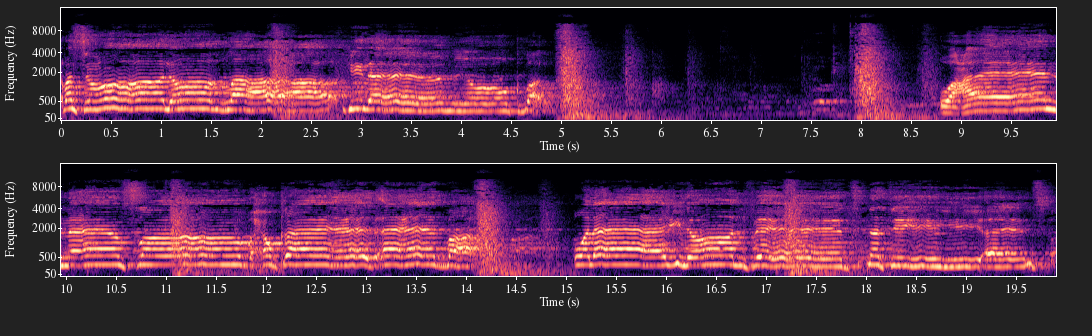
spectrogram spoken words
رسول الله لم يقبر. وعين الصبح قد أدبر وليل الفتنة أسفر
